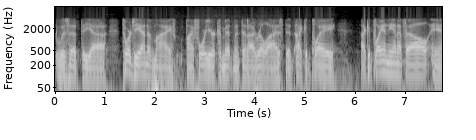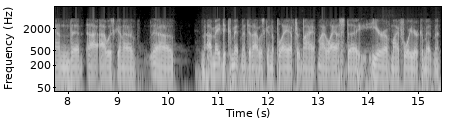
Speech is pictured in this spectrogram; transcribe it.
was at the uh, towards the end of my my four year commitment that I realized that I could play I could play in the NFL and that I, I was going to. Uh, I made the commitment that I was going to play after my my last uh, year of my four year commitment.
